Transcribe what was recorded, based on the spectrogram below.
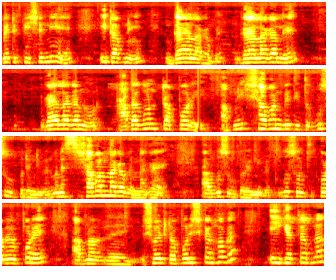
বেটে পিষে নিয়ে এটা আপনি গায়ে লাগাবেন। গায়ে লাগালে, গায়ে লাগানোর আধা ঘণ্টা পরে আপনি সাবান ব্যতীত গোসল করে নেবেন। মানে সাবান লাগাবেন না গায়ে, আর গোসল করে নেবেন। গোসল করার পরে আপনার শরীরটা পরিষ্কার হবে। এই ক্ষেত্রে আপনার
